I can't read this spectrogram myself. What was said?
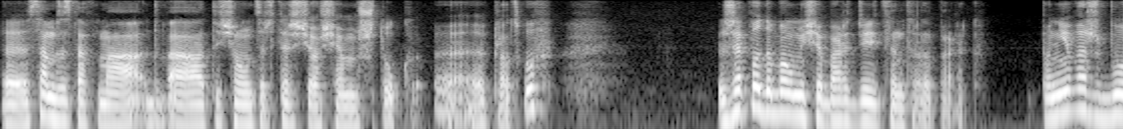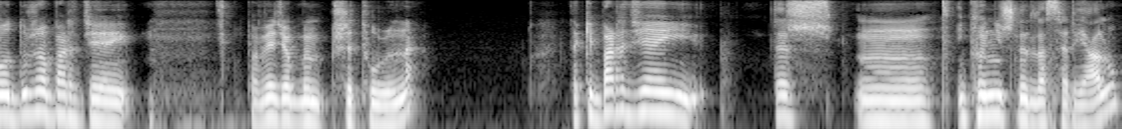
E, sam zestaw ma 2048 sztuk e, klocków, że podobał mi się bardziej Central Park, ponieważ było dużo bardziej, powiedziałbym, przytulne takie bardziej też mm, ikoniczne dla serialu.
